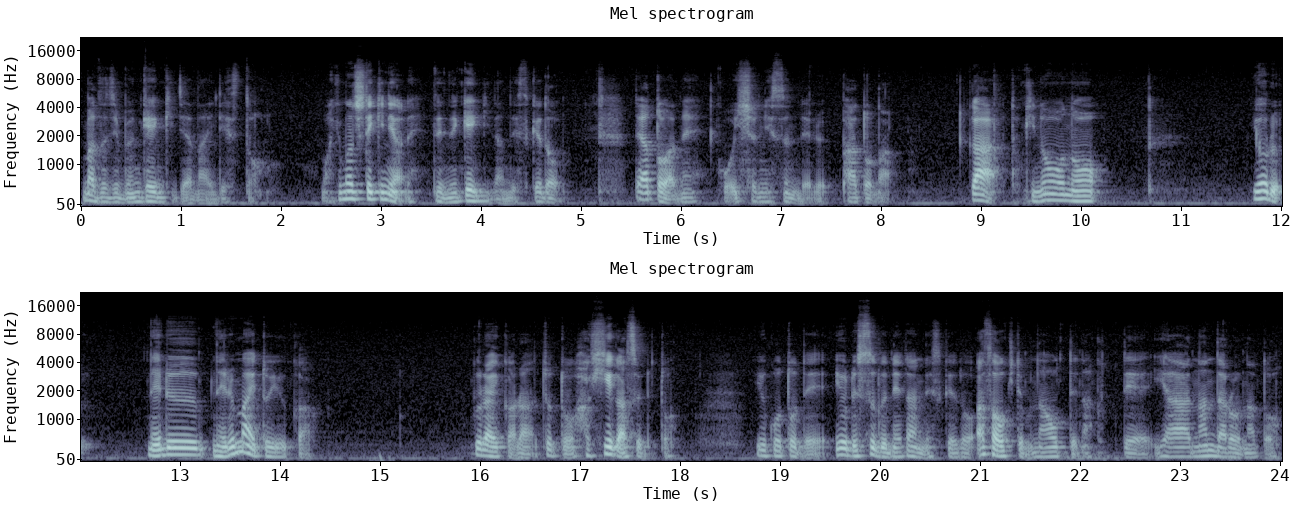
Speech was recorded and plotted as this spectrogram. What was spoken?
まず自分元気じゃないですと。まあ、気持ち的にはね、全然元気なんですけど、で、あとはね、こう一緒に住んでるパートナーが昨日の夜寝る寝る前というかぐらいからちょっと吐き気がするということで夜すぐ寝たんですけど朝起きても治ってなくっていやーなんだろうなと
